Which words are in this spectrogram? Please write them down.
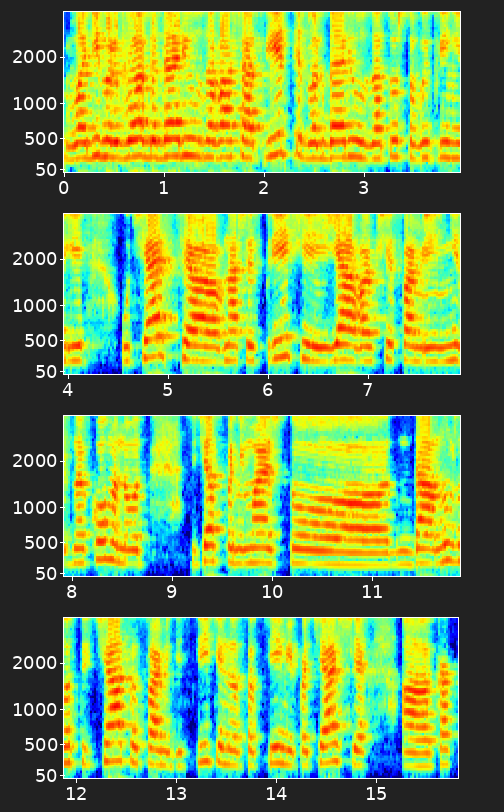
Владимир, благодарю за ваши ответы, благодарю за то, что вы приняли участие в нашей встрече. Я вообще с вами не знакома, но вот сейчас понимаю, что да, нужно встречаться с вами действительно, со всеми почаще. А, как,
